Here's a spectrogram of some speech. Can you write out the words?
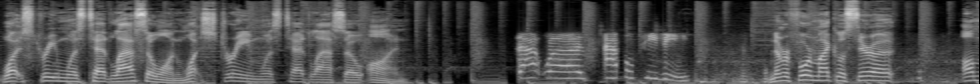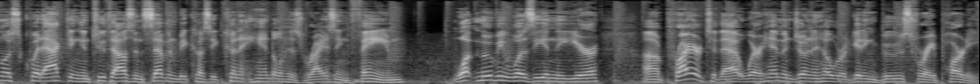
what stream was Ted Lasso on? What stream was Ted Lasso on? That was Apple TV. Number four, Michael Cera almost quit acting in 2007 because he couldn't handle his rising fame. What movie was he in the year uh, prior to that where him and Jonah Hill were getting booze for a party?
